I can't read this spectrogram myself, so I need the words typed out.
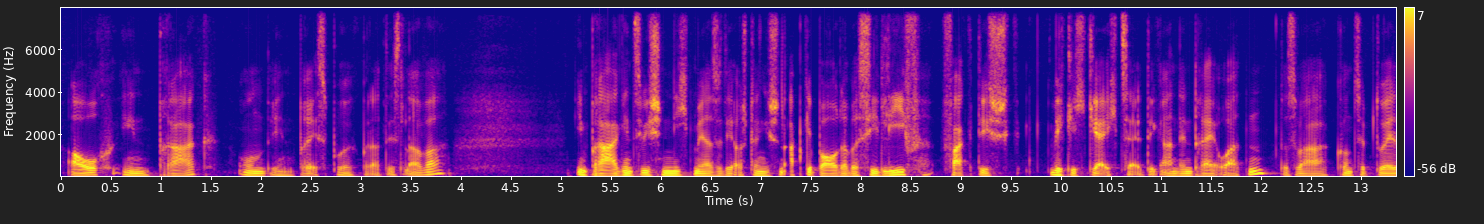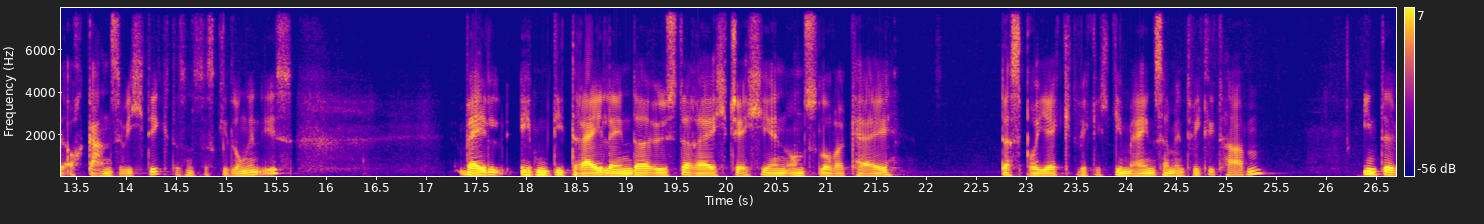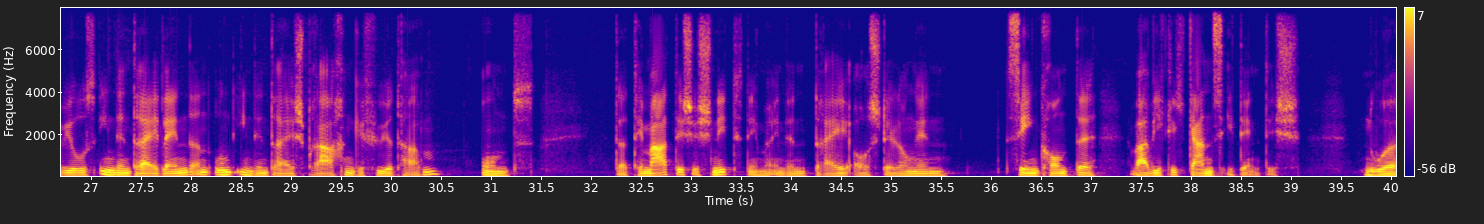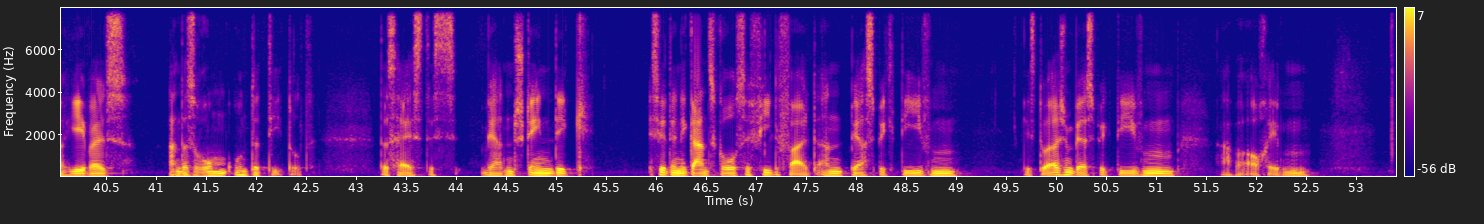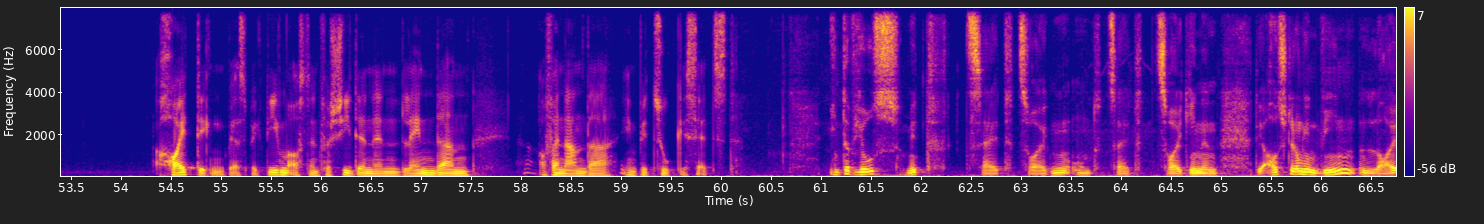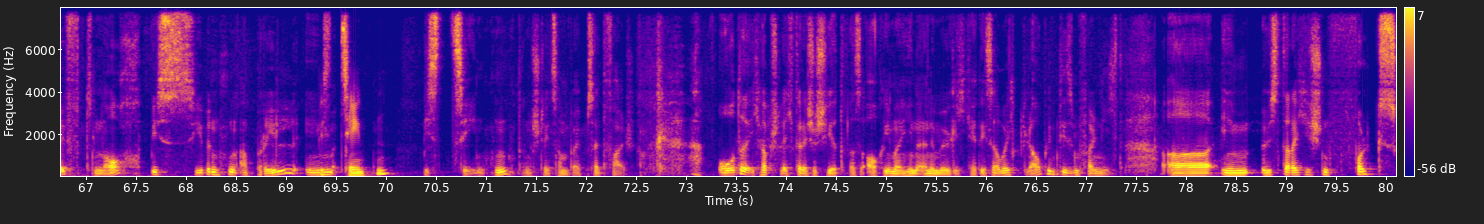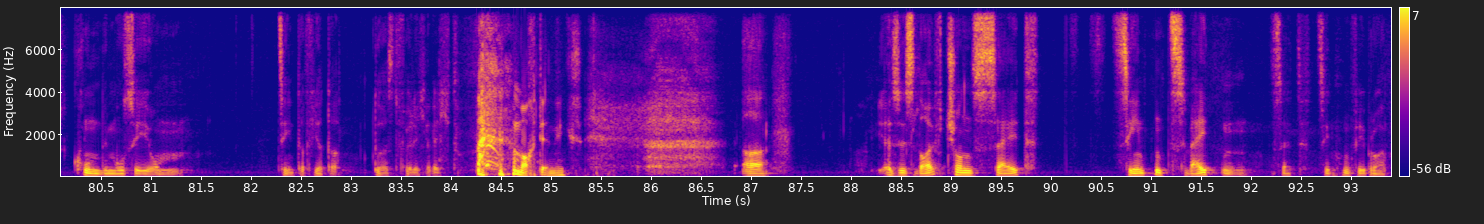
auch in Prag und in Pressburg, Bratislava. In Prag inzwischen nicht mehr, also die Ausstellung ist schon abgebaut, aber sie lief faktisch wirklich gleichzeitig an den drei Orten. Das war konzeptuell auch ganz wichtig, dass uns das gelungen ist, weil eben die drei Länder Österreich, Tschechien und Slowakei das Projekt wirklich gemeinsam entwickelt haben, Interviews in den drei Ländern und in den drei Sprachen geführt haben und der thematische Schnitt, den man in den drei Ausstellungen sehen konnte, war wirklich ganz identisch nur jeweils andersrum untertitelt. Das heißt, es werden ständig, es wird eine ganz große Vielfalt an Perspektiven, historischen Perspektiven, aber auch eben heutigen Perspektiven aus den verschiedenen Ländern aufeinander in Bezug gesetzt. Interviews mit Zeitzeugen und Zeitzeuginnen. Die Ausstellung in Wien läuft noch bis 7. April. Im bis 10. Bis 10. Dann steht es am Website falsch. Oder ich habe schlecht recherchiert, was auch immerhin eine Möglichkeit ist, aber ich glaube in diesem Fall nicht. Äh, Im österreichischen Volkskundemuseum. 10.4. Du hast völlig recht. Macht ja nichts. Äh, also es läuft schon seit 10.2 seit 10. Februar.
